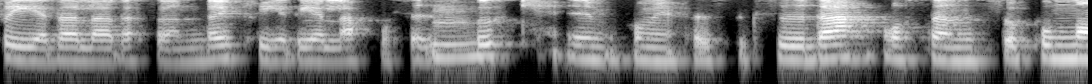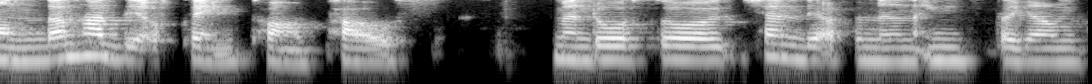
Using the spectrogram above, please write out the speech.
fredag, lördag, söndag i tre delar på Facebook, mm. på min Facebook-sida. Och sen så på måndagen hade jag tänkt ha en paus. Men då så kände jag för mina Instagram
